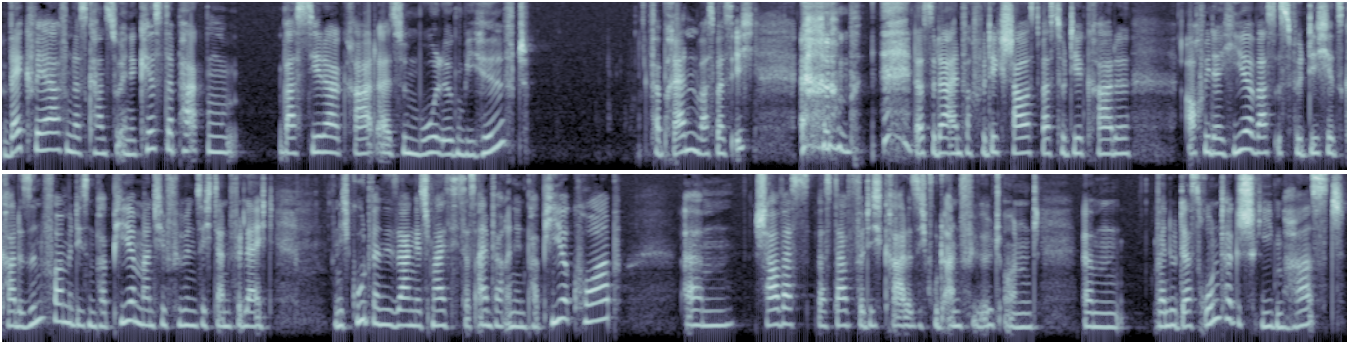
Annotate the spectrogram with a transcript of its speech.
wegwerfen, das kannst du in eine Kiste packen, was dir da gerade als Symbol irgendwie hilft. Verbrennen, was weiß ich, dass du da einfach für dich schaust, was du dir gerade auch wieder hier, was ist für dich jetzt gerade sinnvoll mit diesem Papier. Manche fühlen sich dann vielleicht nicht gut, wenn sie sagen, jetzt schmeiße ich das einfach in den Papierkorb. Ähm, schau, was, was da für dich gerade sich gut anfühlt. Und ähm, wenn du das runtergeschrieben hast,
